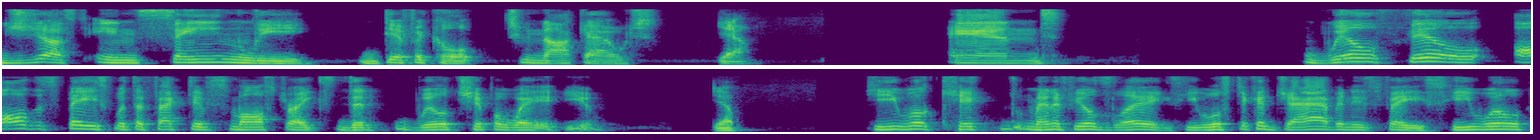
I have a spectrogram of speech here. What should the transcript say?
just insanely difficult to knock out. Yeah. And will fill all the space with effective small strikes that will chip away at you. Yep. He will kick Menifield's legs. He will stick a jab in his face. He will,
